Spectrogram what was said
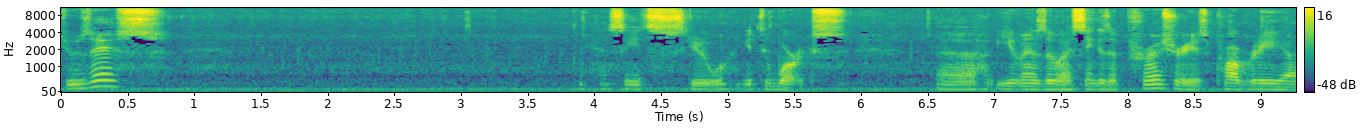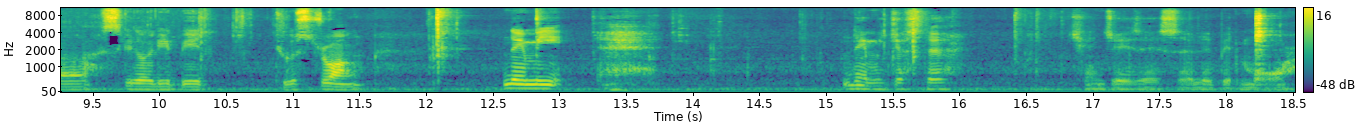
do this. You can see it's still it works. Uh, even though I think the pressure is probably uh, still a little bit too strong. Let me let me just uh, change this a little bit more.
